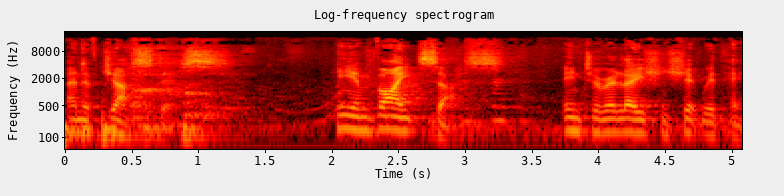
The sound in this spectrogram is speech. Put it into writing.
and of justice. He invites us into relationship with Him.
